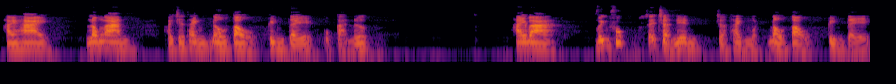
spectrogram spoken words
22. Long An phải trở thành đầu tàu kinh tế của cả nước. 23. Vĩnh Phúc sẽ trở nên trở thành một đầu tàu kinh tế.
